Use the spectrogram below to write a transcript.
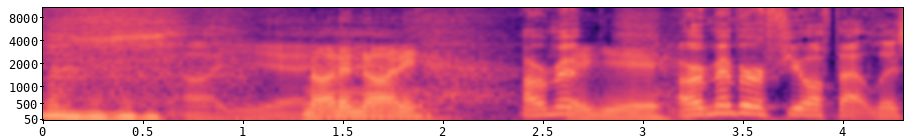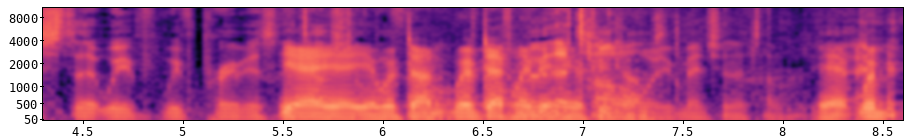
Oh yeah. 1990. I remember. Big year. I remember a few off that list that we've we've previously. Yeah, touched yeah, on yeah. We've done. We've definitely been here the a few tunnel. times. You mentioned the tunnel. Yeah, we've,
